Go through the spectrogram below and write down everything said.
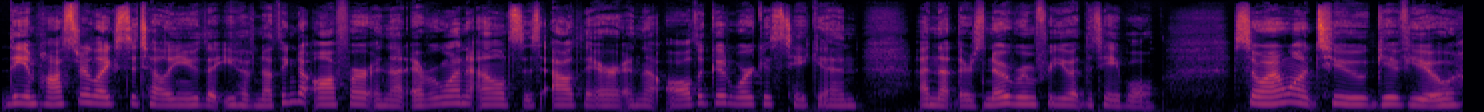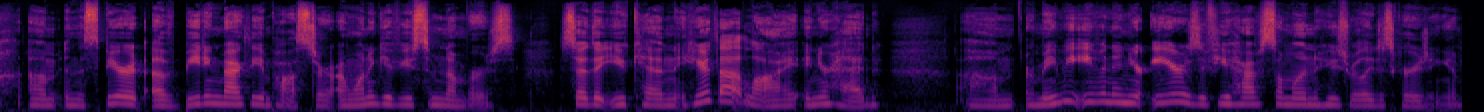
the imposter likes to tell you that you have nothing to offer and that everyone else is out there and that all the good work is taken and that there's no room for you at the table. So, I want to give you, um, in the spirit of beating back the imposter, I want to give you some numbers so that you can hear that lie in your head um, or maybe even in your ears if you have someone who's really discouraging you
